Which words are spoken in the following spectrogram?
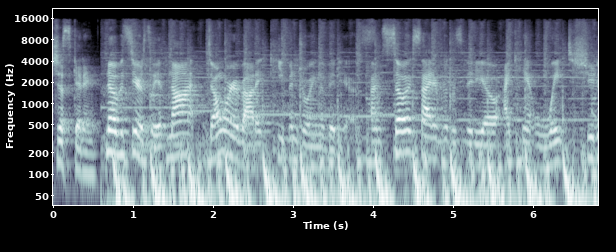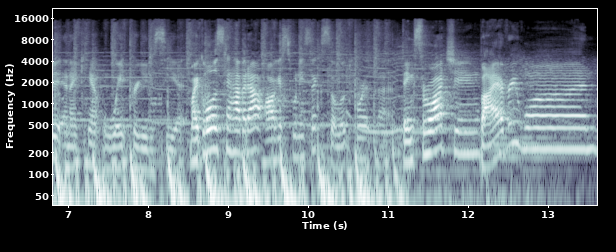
Just kidding. No, but seriously, if not, don't worry about it. Keep enjoying the videos. I'm so excited for this video. I can't wait to shoot it and I can't wait for you to see it. My goal is to have it out August 26th, so look for it then. Thanks for watching. Bye, everyone.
